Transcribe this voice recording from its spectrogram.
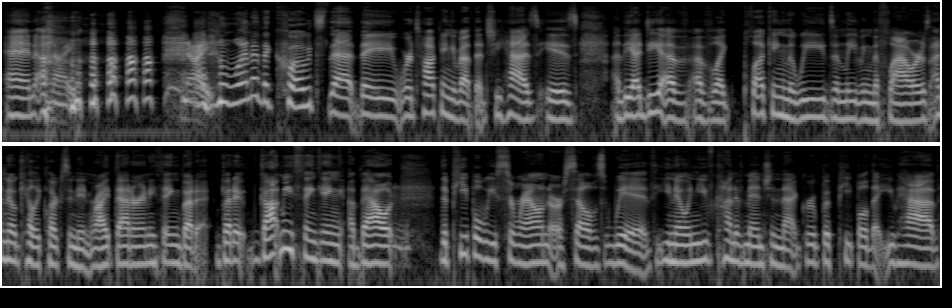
and nice. nice. and one of the quotes that they were talking about that she has is uh, the idea of of like plucking the weeds and leaving the flowers. I know Kelly Clarkson didn't write that or anything, but but it got me thinking about. Mm the people we surround ourselves with, you know, and you've kind of mentioned that group of people that you have.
